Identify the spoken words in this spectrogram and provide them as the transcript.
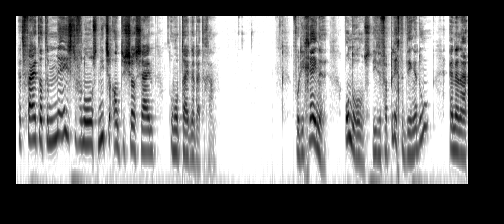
het feit dat de meesten van ons niet zo enthousiast zijn om op tijd naar bed te gaan. Voor diegenen onder ons die de verplichte dingen doen en daarna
